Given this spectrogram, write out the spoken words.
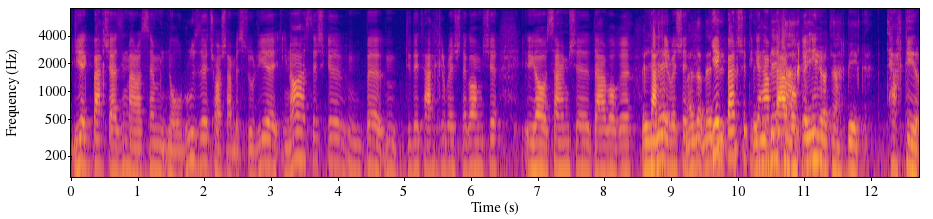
یک بخش از این مراسم نوروز چهارشنبه سوری اینا هستش که به دیده تحقیق بهش نگاه میشه یا سعی میشه در واقع تحقیر بشه. یک بخش دیگه هم در واقع این تحقیق؟ تحقیر.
